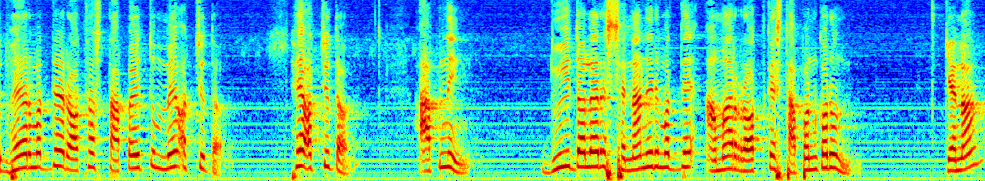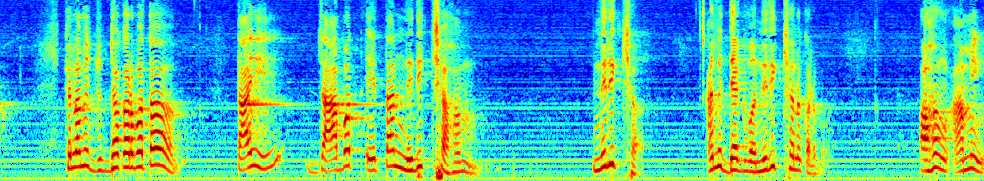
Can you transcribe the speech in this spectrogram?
উভয়ের মধ্যে রথ স্থাপয়িতু মে অচ্যুত। হে অচ্যুত আপনি দুই দলের সেনানির মধ্যে আমার রথকে স্থাপন করুন। কেন? কেন আমি যুদ্ধ করব তো? তাই যাবৎ এতা নিরীক্ষ হম নিরীক্ষ। আমি দেখব, নিরীক্ষণ করব। অহং, আমি।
